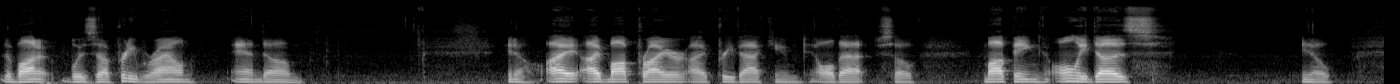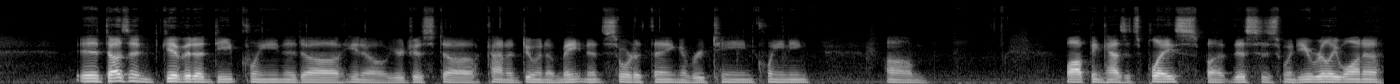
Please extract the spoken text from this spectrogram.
the bonnet was uh, pretty brown and um, you know i i mop prior i pre-vacuumed all that so mopping only does you know it doesn't give it a deep clean it uh you know you're just uh kind of doing a maintenance sort of thing a routine cleaning um mopping has its place but this is when you really want to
